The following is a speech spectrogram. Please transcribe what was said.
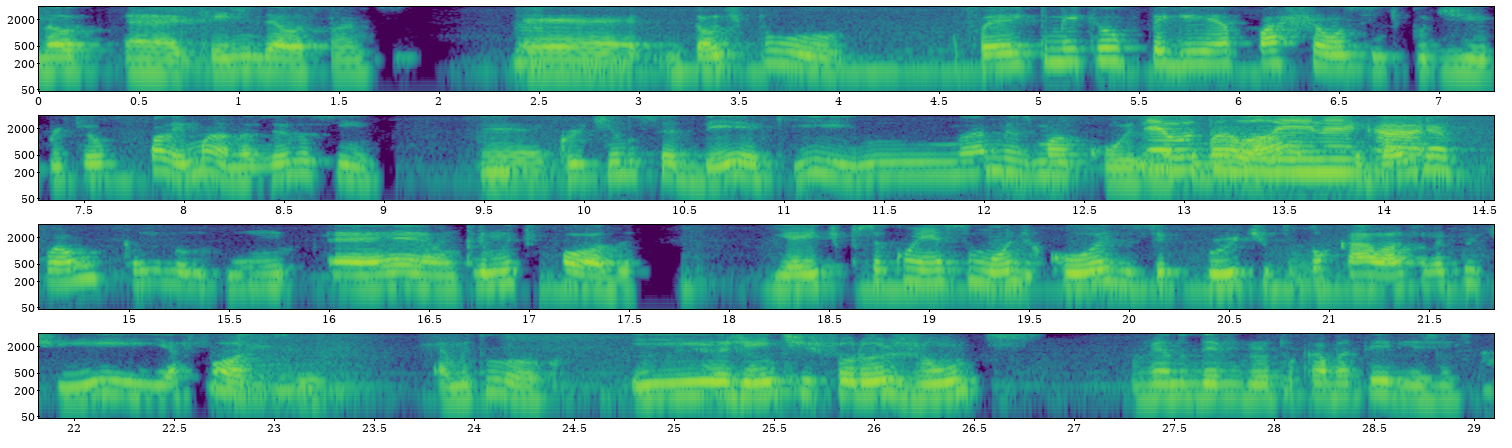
Não, é, Cage the Elephants. Uhum. É, então, tipo, foi aí que meio que eu peguei a paixão, assim, tipo, de. Porque eu falei, mano, às vezes assim, é, curtindo CD aqui não é a mesma coisa. É outro rolê, lá, né, cara? Vai, é um clima, um, é, um clima muito foda. E aí, tipo, você conhece um monte de coisa, você curte o que tocar lá, você vai curtir, e é foda, assim. É muito louco. E a gente chorou juntos vendo o Dave Grohl tocar bateria, gente. Ah,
